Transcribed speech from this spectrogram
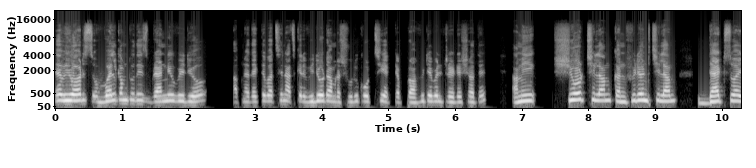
Viewers, welcome to this brand new video. আপনারা দেখতে পাচ্ছেন আজকের ভিডিওটা আমরা শুরু করছি একটা প্রফিটেবল ট্রেডের সাথে। আমি শিওর ছিলাম, কনফিডেন্ট ছিলাম। দ্যাটস ওয়াই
